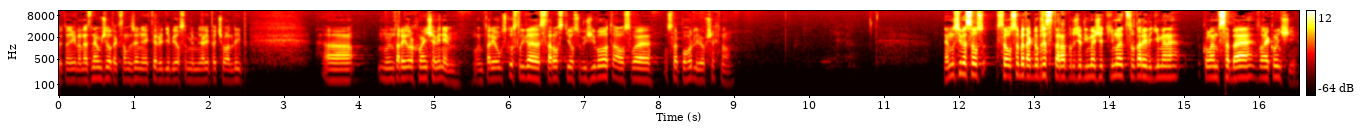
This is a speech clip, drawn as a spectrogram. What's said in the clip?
By to někdo nezneužil, tak samozřejmě některé lidi by o sebe měli pečovat líp. Uh, mluvím tady trochu o něčem jiným. Mluvím tady o úzkostlivé starosti o svůj život a o své, o své pohodlí, o všechno. Nemusíme se o, se o sebe tak dobře starat, protože víme, že tímhle, co tady vidíme kolem sebe, to nekončí.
